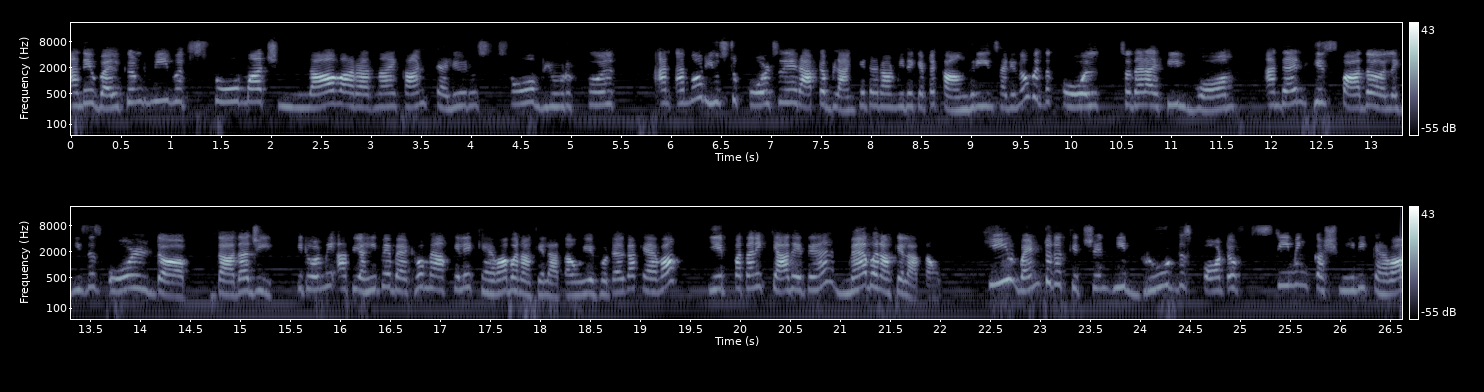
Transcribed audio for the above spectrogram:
And they welcomed me with so much love, Aradhna. I can't tell you. It was so beautiful. And I'm not used to cold, so they wrapped a blanket around me. They kept a kangri inside, you know, with the coal, so that I feel warm. And then his father, like he's this old uh, दादाजी he told me आप यहीं पे बैठो मैं आपके लिए कहवा बना के लाता हूँ ये होटल का कहवा ये पता नहीं क्या देते हैं मैं बना के लाता हूँ he went to the kitchen he brewed this pot of steaming kashmiri कहवा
